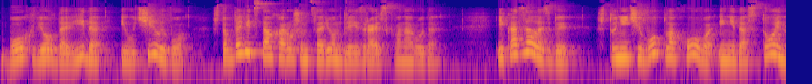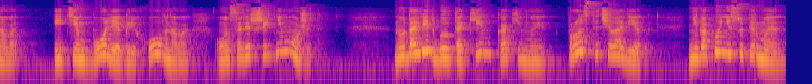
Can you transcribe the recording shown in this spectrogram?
Бог вел Давида и учил его, чтобы Давид стал хорошим царем для израильского народа. И казалось бы, что ничего плохого и недостойного, и тем более греховного он совершить не может. Но Давид был таким, как и мы, просто человек, никакой не супермен.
